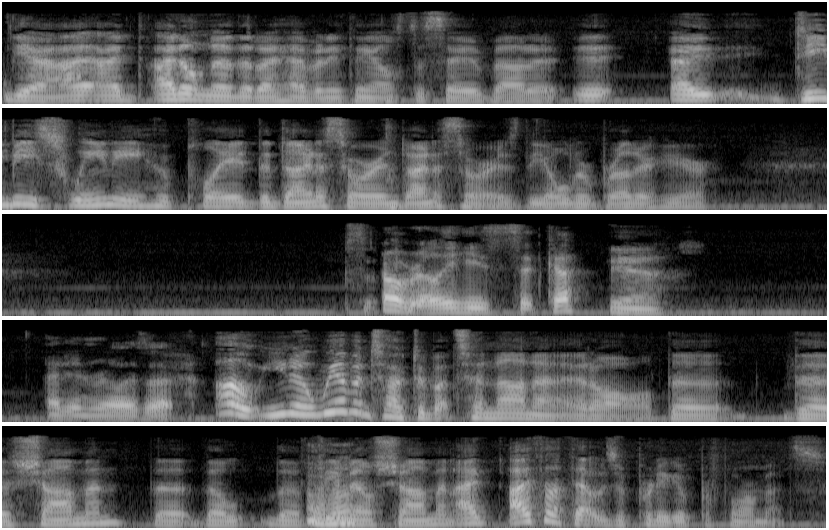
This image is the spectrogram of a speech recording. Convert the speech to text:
Yeah, I, I, I don't know that I have anything else to say about it. it I, DB Sweeney, who played the dinosaur in Dinosaur, is the older brother here. Oh, really? He's Sitka? Yeah. I didn't realize that. Oh, you know, we haven't talked about Tanana at all. The the shaman, the the, the female shaman. I I thought that was a pretty good performance.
